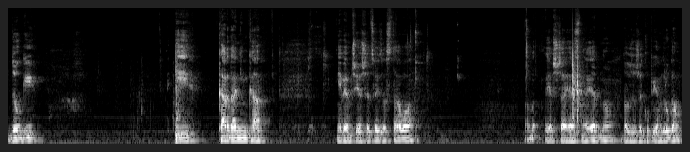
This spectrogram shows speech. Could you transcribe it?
Drugi i kardaninka. Nie wiem, czy jeszcze coś zostało. No, jeszcze jest na jedną. Dobrze, że kupiłem drugą.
